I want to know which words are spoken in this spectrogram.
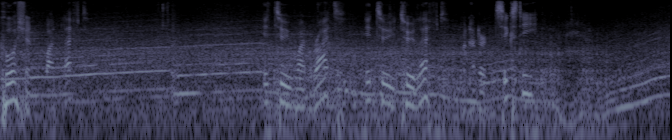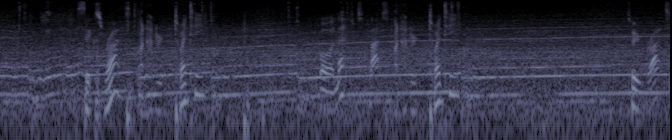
caution, 1 left, into 1 right, into 2 left, 160, 6 right, 120, 4 left, flat, 120, 2 right,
